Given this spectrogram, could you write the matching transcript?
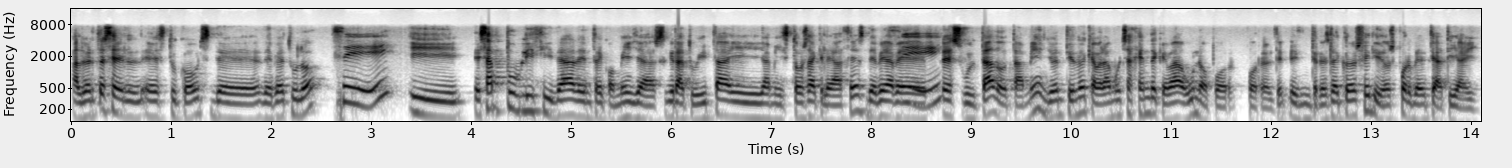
Alberto es, el, es tu coach de, de Bétulo. Sí. Y esa publicidad, entre comillas, gratuita y amistosa que le haces debe haber resultado también. Yo entiendo que habrá mucha gente que va, uno, por, por el, el interés del CrossFit y dos, por verte a ti ahí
